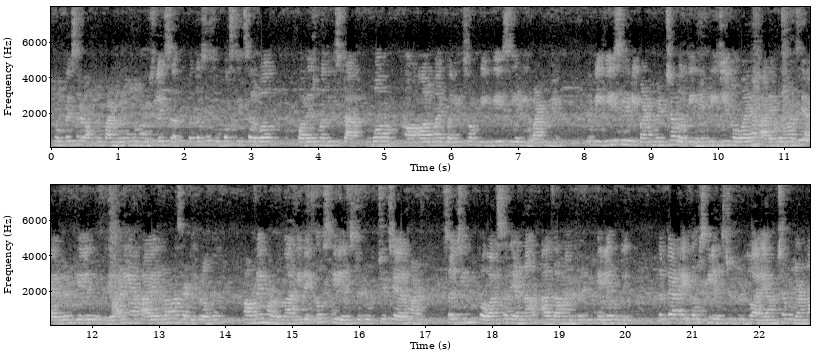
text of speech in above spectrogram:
professor doctor Pandurang Bhosale sir व तसेच उपस्थित सर्व कॉलेजमधील स्टाफ व all my colleagues of B B C A department तर बी बी सी ए डिपार्टमेंटच्या वतीने डी जी नोवा या कार्यक्रमाचे आयोजन केले होते आणि या कार्यक्रमासाठी प्रमुख पाहुणे म्हणून आम्ही टेकअप स्किल इन्स्टिट्यूटचे चेअरमन सचिन पवार सर यांना आज आमंत्रित केले होते. तर त्या टेकअप स्किल इन्स्टिट्यूटद्वारे आमच्या मुलांना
